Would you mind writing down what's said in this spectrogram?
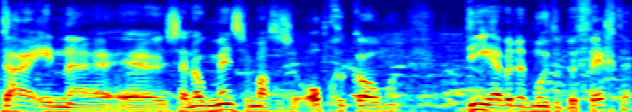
Daarin eh, zijn ook mensenmassa's opgekomen. Die hebben het moeten bevechten.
